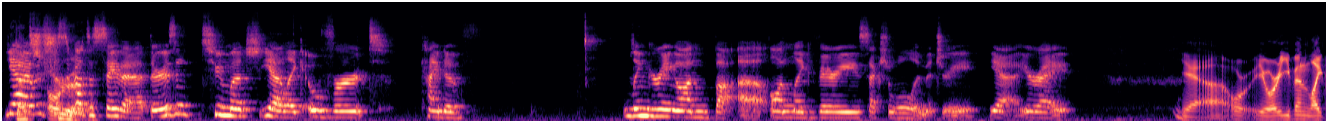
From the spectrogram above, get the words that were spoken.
yeah, I That's was just about to say that. There isn't too much, yeah, like overt kind of lingering on bo- uh, on like very sexual imagery. Yeah, you're right. yeah or or even like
